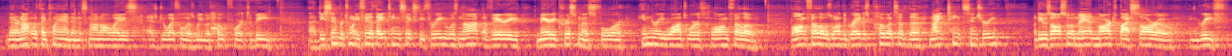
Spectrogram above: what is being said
that are not what they planned, and it's not always as joyful as we would hope for it to be. Uh, December 25th, 1863, was not a very Merry Christmas for Henry Wadsworth Longfellow. Longfellow was one of the greatest poets of the 19th century, but he was also a man marked by sorrow and grief.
